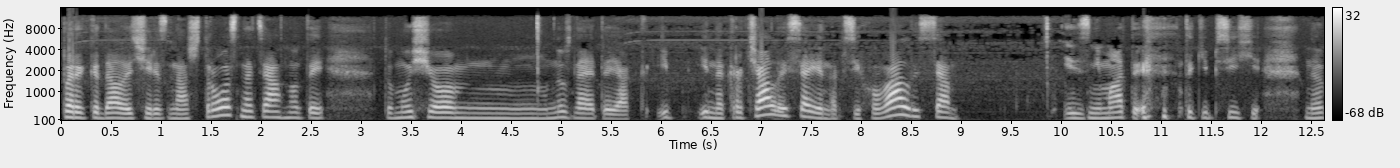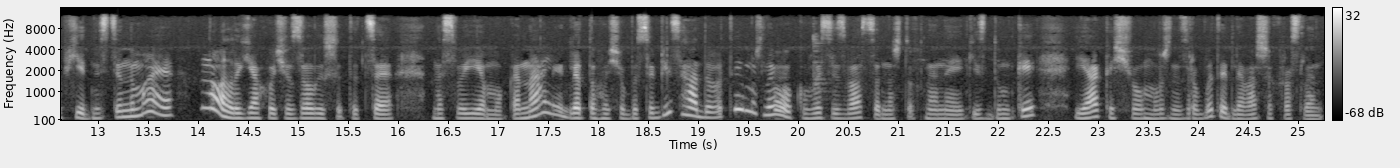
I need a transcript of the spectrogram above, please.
перекидали через наш трос натягнутий. Тому що, ну, знаєте, як, і і накричалися, і напсіхувалися. і знімати такі психі необхідності немає. Ну, але я хочу залишити це на своєму каналі для того, щоб собі згадувати, і, можливо, когось із вас це наштовхне на якісь думки, як і що можна зробити для ваших рослин.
